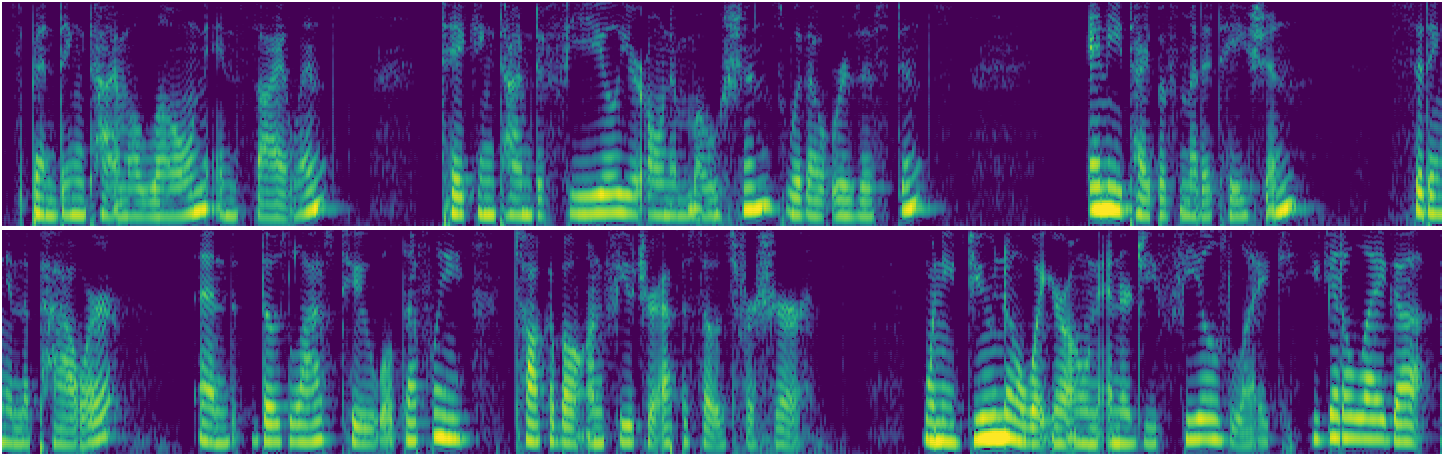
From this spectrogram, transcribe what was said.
spending time alone in silence, taking time to feel your own emotions without resistance, any type of meditation, sitting in the power, and those last two we'll definitely talk about on future episodes for sure. When you do know what your own energy feels like, you get a leg up.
